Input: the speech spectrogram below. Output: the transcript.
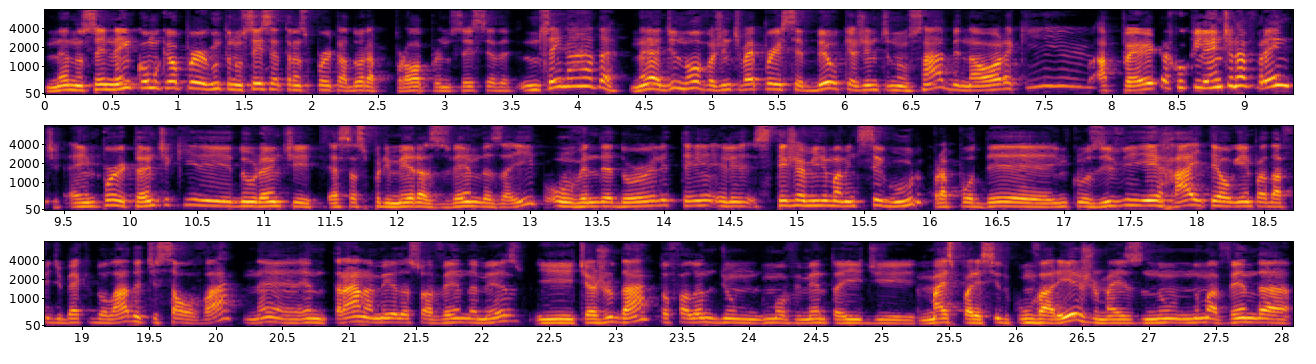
né? Não sei nem como que eu pergunto, não sei se é transportadora própria, não sei se é... Não sei nada, né? De novo, a gente vai perceber o que a gente não sabe na hora que aperta com o cliente na frente. É importante que durante essas primeiras vendas aí, o vendedor ele, tem, ele esteja minimamente seguro para poder, inclusive, errar e ter alguém para dar feedback do lado e te salvar, né? Entrar no meio da sua venda mesmo e te ajudar. Tô falando de um movimento aí de mais parecido com varejo, mas numa venda,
